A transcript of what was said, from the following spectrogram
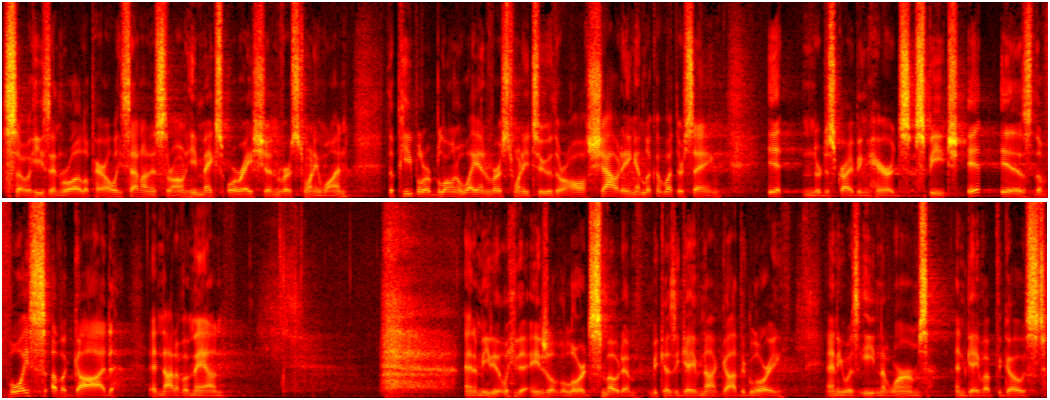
So he's in royal apparel. He sat on his throne. He makes oration, verse 21. The people are blown away in verse 22. They're all shouting, and look at what they're saying. It, and they're describing Herod's speech, it is the voice of a God and not of a man. And immediately the angel of the Lord smote him because he gave not God the glory, and he was eaten of worms and gave up the ghost.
